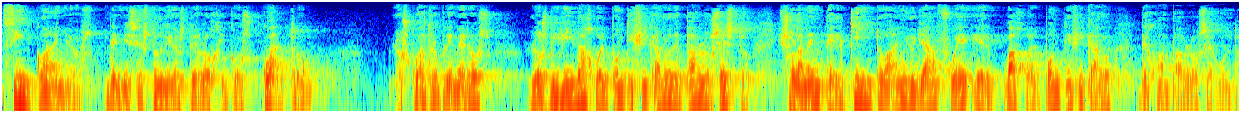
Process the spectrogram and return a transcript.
cinco años de mis estudios teológicos, cuatro, los cuatro primeros, los viví bajo el pontificado de Pablo VI. Solamente el quinto año ya fue bajo el pontificado de Juan Pablo II.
